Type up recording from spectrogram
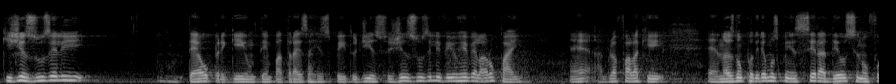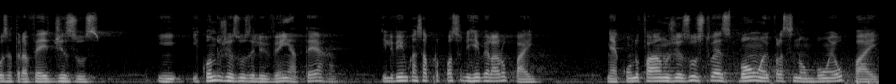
que Jesus ele até eu preguei um tempo atrás a respeito disso. Jesus ele veio revelar o Pai. Né? A Bíblia fala que é, nós não poderíamos conhecer a Deus se não fosse através de Jesus. E, e, quando Jesus ele vem à Terra, ele vem com essa proposta de revelar o Pai. Né? Quando falam Jesus, tu és bom, ele fala assim, não, bom é o Pai.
